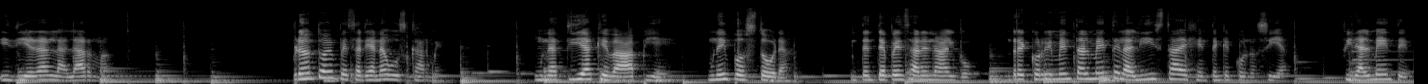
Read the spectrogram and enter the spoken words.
y dieran la alarma. Pronto empezarían a buscarme. Una tía que va a pie, una impostora. Intenté pensar en algo. Recorrí mentalmente la lista de gente que conocía. Finalmente,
